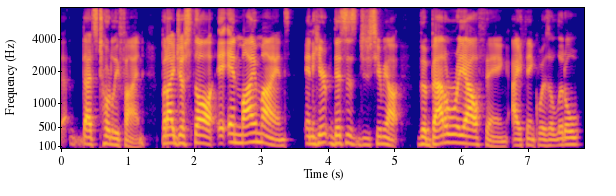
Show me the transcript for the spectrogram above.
th- that's totally fine. But I just thought, in my mind, and here, this is just hear me out. The battle royale thing, I think, was a little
